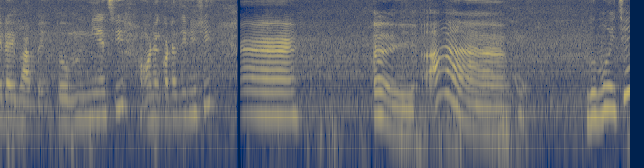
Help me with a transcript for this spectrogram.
এটাই ভাববে। তো নিয়েছি অনেক কটা জিনিসই। এই আ ঘুম হয়েছে?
